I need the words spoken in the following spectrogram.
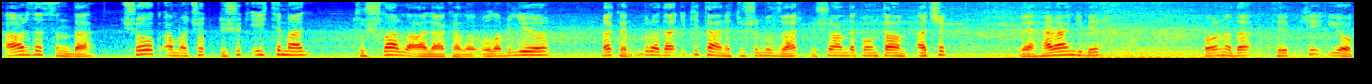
arızasında çok ama çok düşük ihtimal tuşlarla alakalı olabiliyor. Bakın burada iki tane tuşumuz var. Şu anda kontağım açık ve herhangi bir kornada tepki yok.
